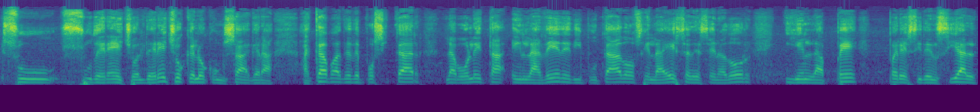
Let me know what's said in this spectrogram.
su, su, derecho, el derecho que lo consagra. Acaba de depositar la boleta en la D de diputados, en la S de senador y en la P presidencial.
